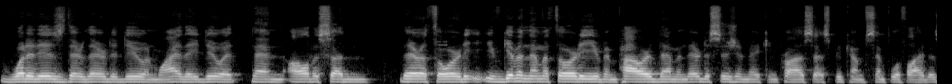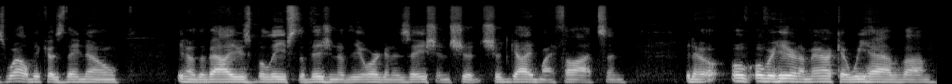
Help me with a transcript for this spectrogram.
what it is they're there to do and why they do it, then all of a sudden their authority, you've given them authority, you've empowered them, and their decision making process becomes simplified as well because they know, you know, the values, beliefs, the vision of the organization should should guide my thoughts. And you know, o- over here in America, we have um,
